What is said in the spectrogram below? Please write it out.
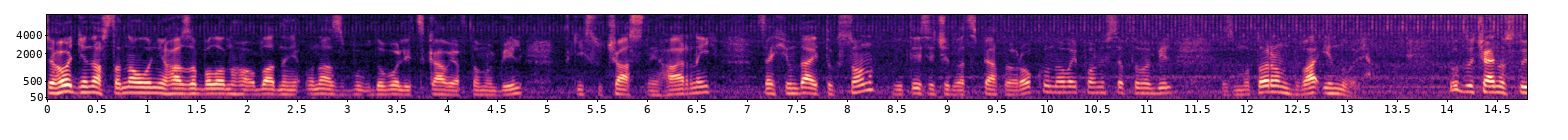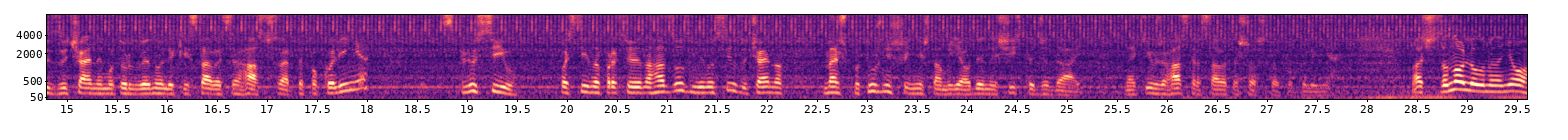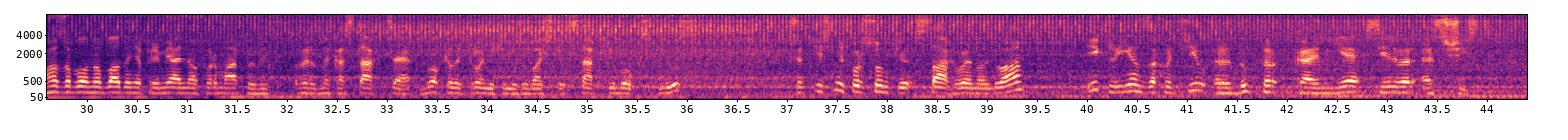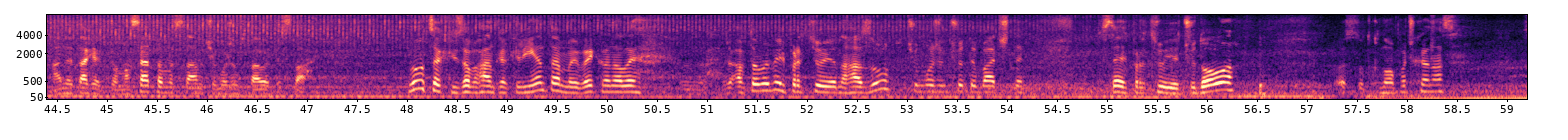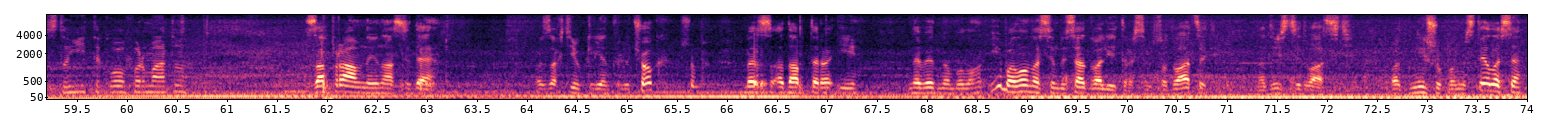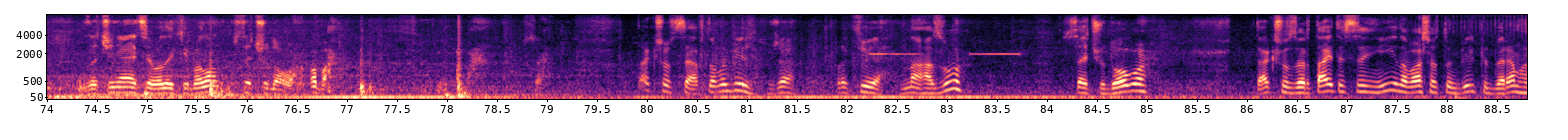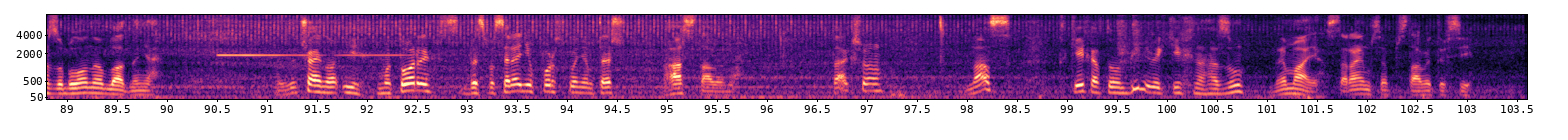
Сьогодні на встановленні газобалонного обладнання у нас був доволі цікавий автомобіль, такий сучасний, гарний. Це Hyundai Tucson 2025 року, новий повністю автомобіль з мотором 2.0. Тут, звичайно, стоїть звичайний мотор 2.0, який ставиться газ 4 покоління. З плюсів постійно працює на газу, з мінусів, звичайно, менш потужніший, ніж там є 1.6 TGDI, на який вже газ треба ставити 6 покоління. Значить, Встановлювали ми на нього газоблонне обладнання преміального формату від виробника Stag. Це блок електроніки, можна бачити, Stag Q-Box Plus. Швидкісні форсунки Stag V02. І клієнт захотів редуктор KME Silver S6. А не так, як то масетами став, чи можемо ставити Stag. Ну, це забаганка клієнта, ми виконали. Автомобіль працює на газу, що можемо чути, бачите. Все працює чудово. Ось тут кнопочка у нас стоїть такого формату. Заправний у нас іде. Ось захотів клієнт лючок, щоб без адаптера і не видно було. І балон на 72 літри, 720 на 220. От нішу помістилося, зачиняється великий балон, все чудово. Опа. Опа. Все. Так що все, автомобіль вже працює на газу. Все чудово. Так що звертайтеся і на ваш автомобіль підберемо газобалонне обладнання. Звичайно, і мотори з безпосереднім впорскуванням теж газ ставимо. Так що в нас таких автомобілів, яких на газу немає. Стараємося поставити всі.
